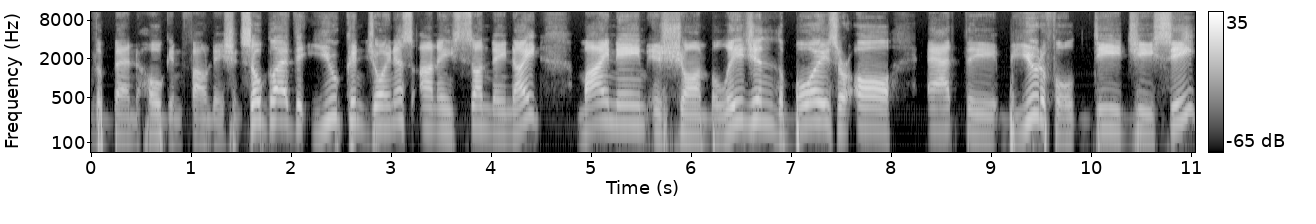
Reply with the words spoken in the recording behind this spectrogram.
the Ben Hogan Foundation. So glad that you can join us on a Sunday night. My name is Sean Baligian. The boys are all at the beautiful DGC,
